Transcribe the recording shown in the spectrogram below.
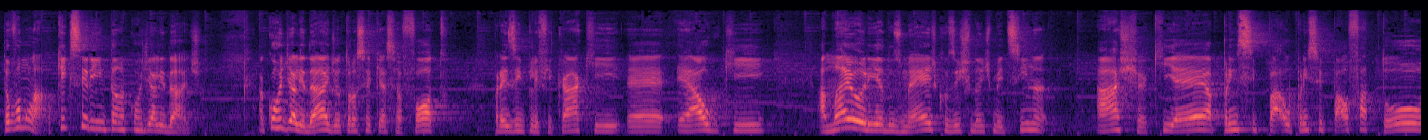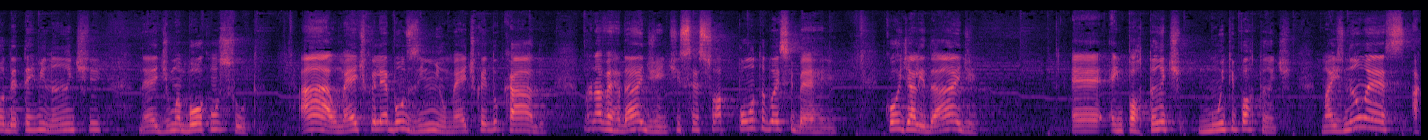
Então vamos lá. O que, seria então a cordialidade? A cordialidade, eu trouxe aqui essa foto para exemplificar que é, é algo que a maioria dos médicos e estudantes de medicina acha que é principal, o principal fator determinante né, de uma boa consulta. Ah, o médico ele é bonzinho, o médico é educado. Mas na verdade, gente, isso é só a ponta do iceberg. Cordialidade é, é importante, muito importante, mas não é a,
